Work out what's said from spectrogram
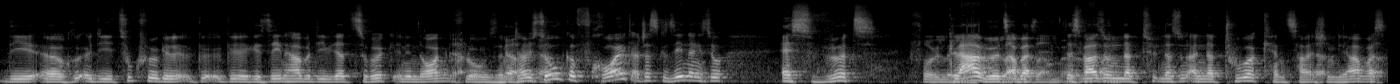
die, äh, die Zugvögel ge- ge- gesehen habe, die wieder zurück in den Norden geflogen sind. ja, und habe ich ja. so gefreut, als ich das gesehen habe, ich so, es wird, Frühling, klar wird es, aber das war so ein, irgendwann. Natu das so ein Naturkennzeichen, ja, was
